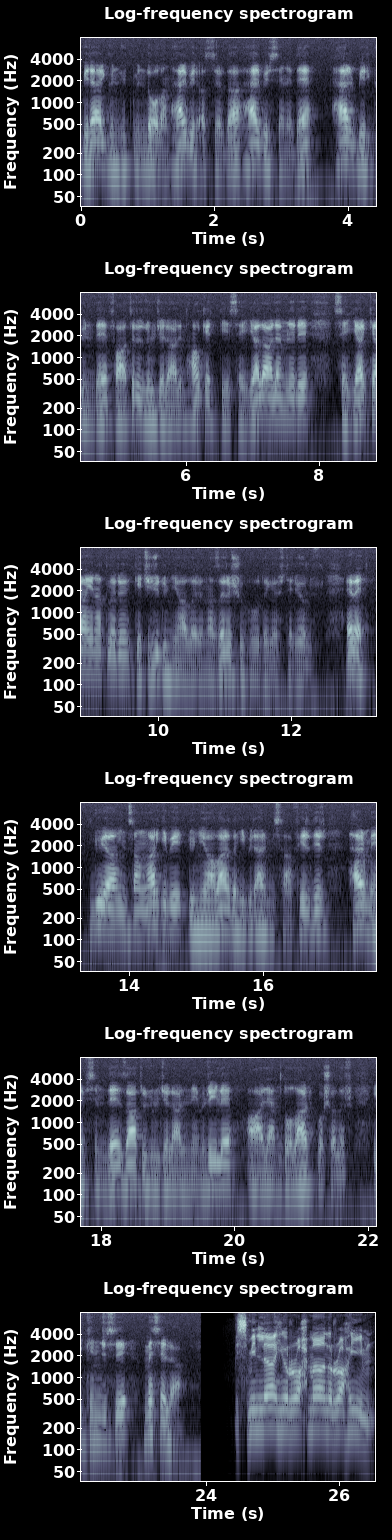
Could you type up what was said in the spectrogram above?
birer gün hükmünde olan her bir asırda, her bir senede her bir günde Fatır-ı Zülcelal'in halk ettiği seyyal alemleri, seyyar kainatları, geçici dünyaları nazarı şuhuda gösteriyoruz. Evet, güya insanlar gibi dünyalar dahi birer misafirdir. Her mevsimde Zat-ı Zülcelal'in emriyle alem dolar, boşalır. İkincisi mesela Bismillahirrahmanirrahim.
